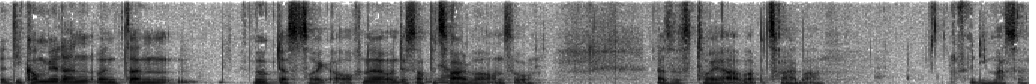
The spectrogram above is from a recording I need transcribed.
die kommen ja dann und dann wirkt das Zeug auch ne? und ist auch Ja. bezahlbar und so. Also ist teuer, aber bezahlbar für die Masse.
